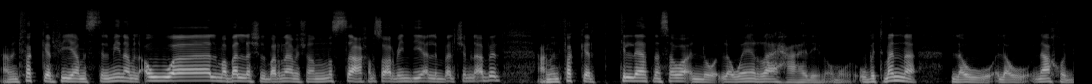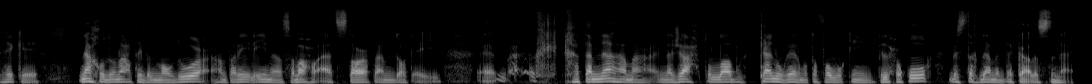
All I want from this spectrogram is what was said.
عم نفكر فيها مستلمينها من أول ما بلش البرنامج عن نص ساعة 45 دقيقة اللي مبلشة من قبل عم نفكر كلياتنا سوا إنه لوين رايحة هذه الأمور. وبتمنى لو لو ناخذ هيك ناخذ ونعطي بالموضوع عن طريق الإيميل صباحو starfm.ae ختمناها مع نجاح طلاب كانوا غير متفوقين في الحقوق باستخدام الذكاء الاصطناعي.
